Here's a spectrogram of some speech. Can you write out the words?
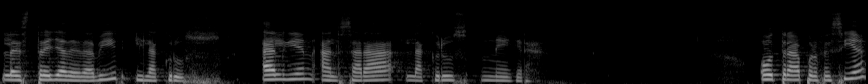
la estrella de David y la cruz. Alguien alzará la cruz negra. Otra profecía,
